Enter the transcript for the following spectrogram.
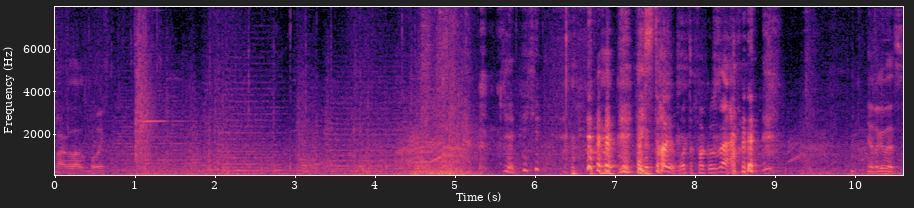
Marvel out, boy. He's stuck. What the fuck was that? Yeah, look at this.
